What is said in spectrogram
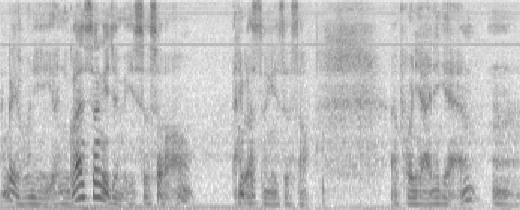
생각해 보니 연관성이 좀 있어서 연관성이 있어서 본의 아니게. 음.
